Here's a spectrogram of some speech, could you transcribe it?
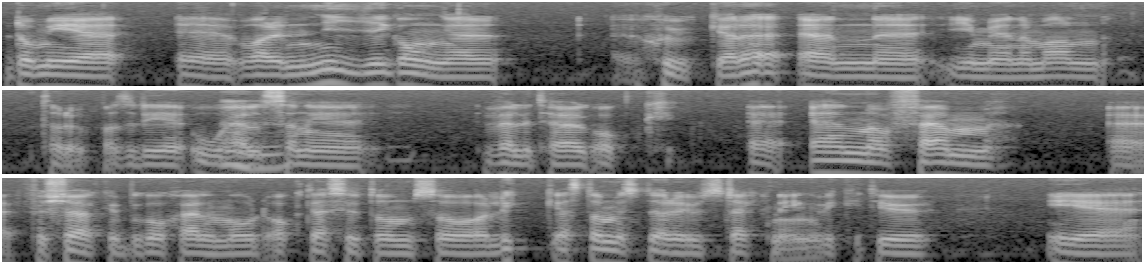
de är, eh, var det nio gånger sjukare än eh, gemene man tar upp. Alltså det, ohälsan mm. är väldigt hög och eh, en av fem eh, försöker begå självmord och dessutom så lyckas de i större utsträckning vilket ju är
